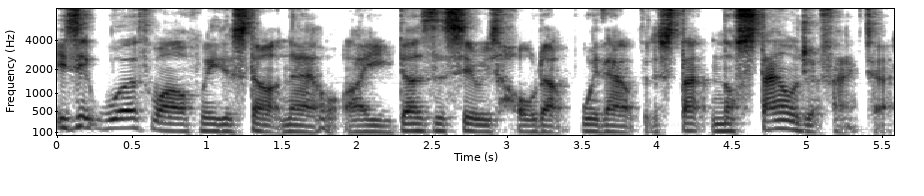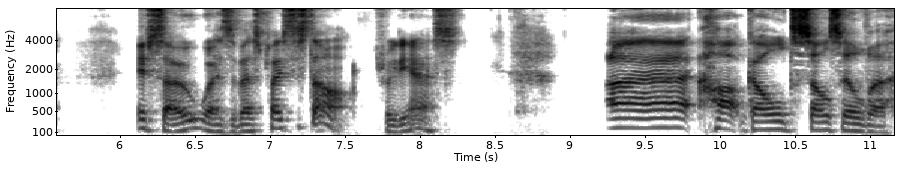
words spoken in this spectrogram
is it worthwhile for me to start now? I.e., does the series hold up without the nostalgia factor? If so, where's the best place to start? 3DS. Uh, Heart Gold, Soul Silver.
